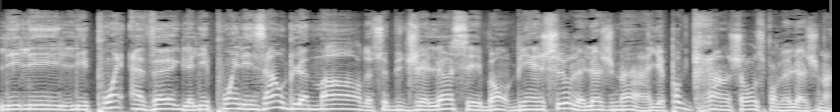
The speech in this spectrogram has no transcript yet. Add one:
les, les, les points aveugles, les points, les angles morts de ce budget-là, c'est bon, bien sûr, le logement. Hein. Il n'y a pas grand-chose pour le logement.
